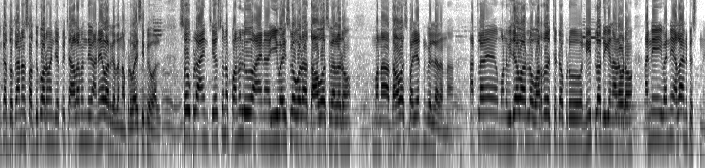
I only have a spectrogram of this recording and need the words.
ఇంకా దుకాణం సర్దుకోవడం అని చెప్పి చాలా మంది అనేవారు కదన్న అప్పుడు వైసీపీ వాళ్ళు. సో ఇప్పుడు ఆయన చేస్తున్న పనులు ఆయన ఈ వయసులో కూడా దావోస్ వెళ్ళడం మన దావోస్ పర్యటనకు వెళ్ళారన్న. అట్లానే మన విజయవాడలో వరదలు వచ్చేటప్పుడు నీటిలో దిగి నడవడం అన్ని ఇవన్నీ ఎలా అనిపిస్తుంది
